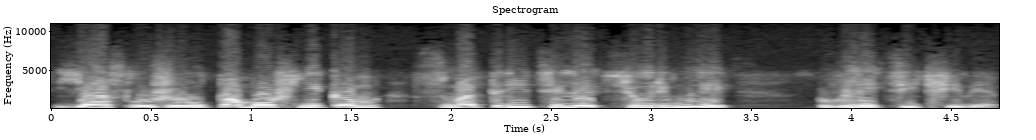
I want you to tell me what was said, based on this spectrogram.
Я служил помощником смотрителя тюрьмы в Летичеве.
